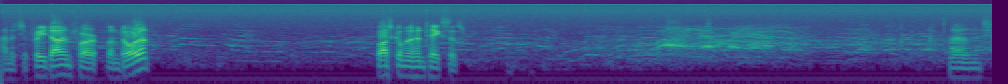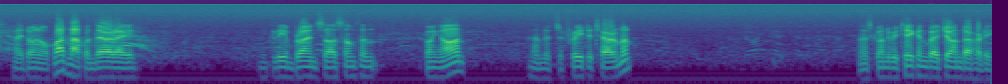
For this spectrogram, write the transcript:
And it's a free down for Bundoran. Bosco Mohan takes it. And I don't know what happened there. I think Liam Brown saw something going on, and it's a free to Termon. And it's going to be taken by John Doherty.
